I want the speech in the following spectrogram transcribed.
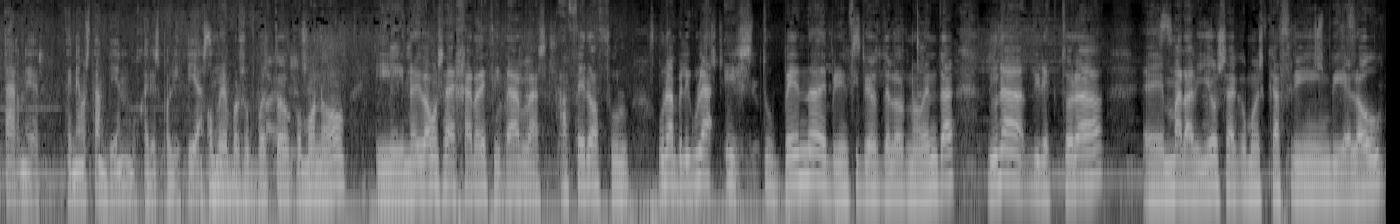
Turner. Tenemos también mujeres policías. Hombre, ¿eh? por supuesto, cómo no. Y no íbamos a dejar de citarlas. Acero Azul, una película estupenda de principios de los 90, de una directora eh, maravillosa como es Catherine Bigelow,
